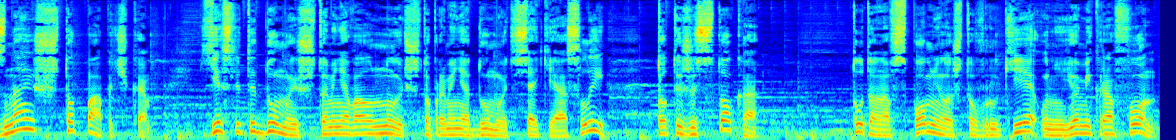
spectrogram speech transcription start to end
«Знаешь что, папочка, если ты думаешь, что меня волнует, что про меня думают всякие ослы, то ты жестоко...» Тут она вспомнила, что в руке у нее микрофон,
